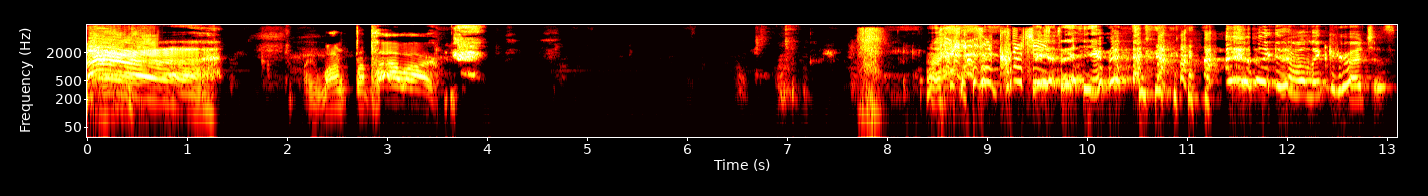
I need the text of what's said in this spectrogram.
Ah! We want the power. Look at him on the crutches.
